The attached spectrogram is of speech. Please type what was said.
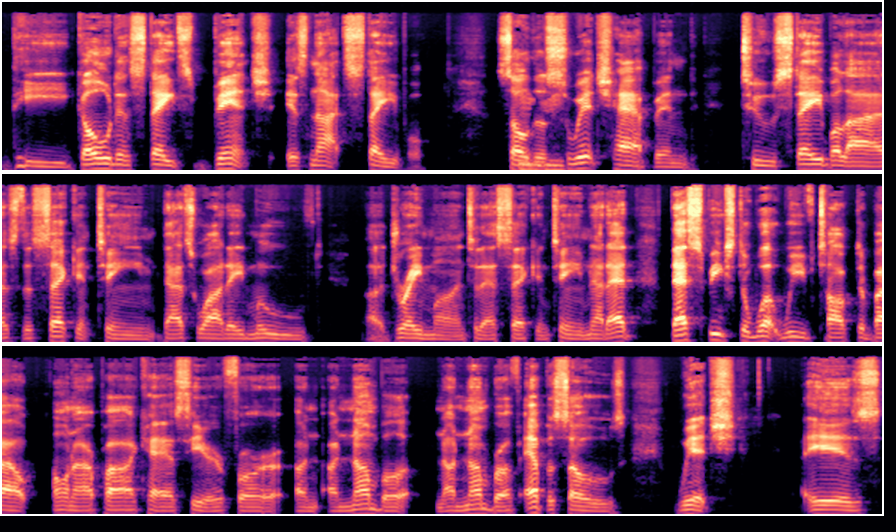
the Golden State's bench is not stable. So the Mhm. switch happened to stabilize the second team. That's why they moved uh, Draymond to that second team. Now that that speaks to what we've talked about on our podcast here for a, a number a number of episodes, which is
